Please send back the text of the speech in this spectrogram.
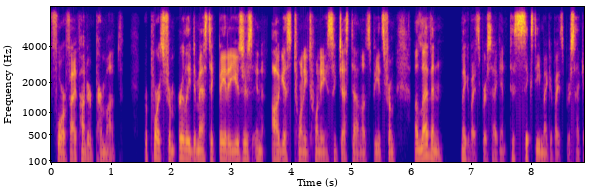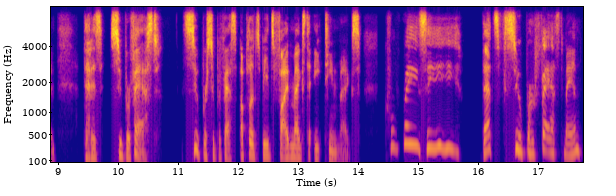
four or 500 per month. Reports from early domestic beta users in August 2020 suggest download speeds from 11 megabytes per second to 60 megabytes per second. That is super fast. Super, super fast. Upload speeds 5 megs to 18 megs. Crazy. That's super fast, man.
